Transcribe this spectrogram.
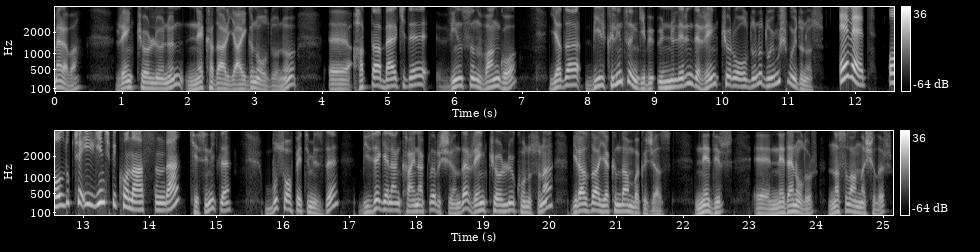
Merhaba. Renk körlüğünün ne kadar yaygın olduğunu, e, hatta belki de Vincent van Gogh ya da Bill Clinton gibi ünlülerin de renk körü olduğunu duymuş muydunuz? Evet, oldukça ilginç bir konu aslında. Kesinlikle. Bu sohbetimizde bize gelen kaynaklar ışığında renk körlüğü konusuna biraz daha yakından bakacağız. Nedir, e, neden olur, nasıl anlaşılır?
